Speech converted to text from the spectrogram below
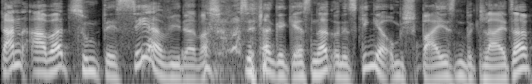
Dann aber zum Dessert wieder, was, was er dann gegessen hat, und es ging ja um Speisenbegleiter.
